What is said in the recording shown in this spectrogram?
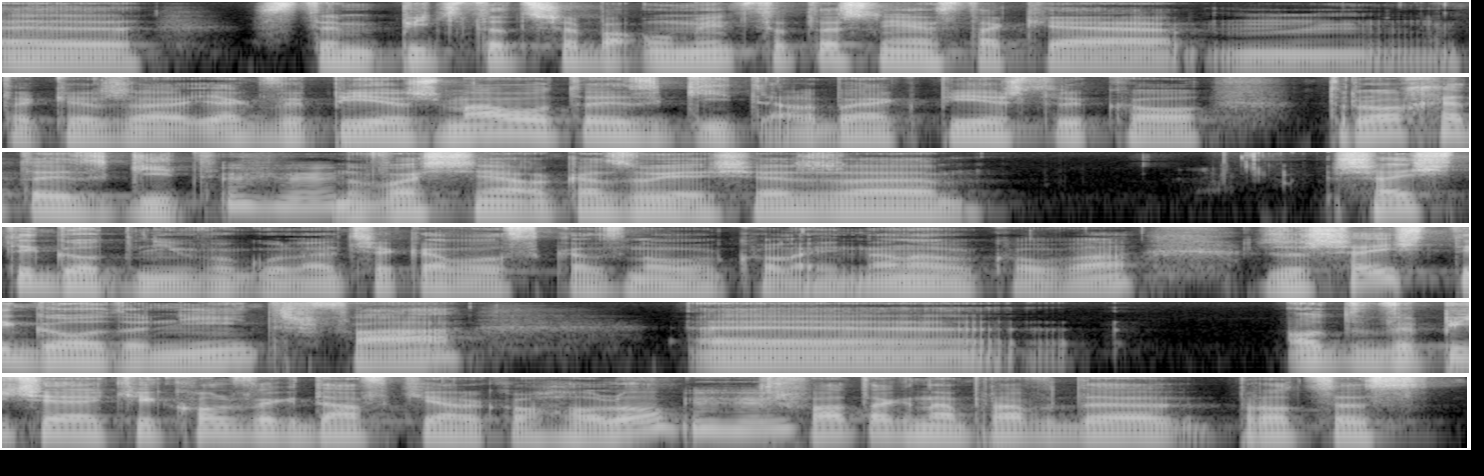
e, z tym pić to trzeba umieć, to też nie jest takie, mm, takie, że jak wypijesz mało, to jest git, albo jak pijesz tylko trochę, to jest git. Mhm. No właśnie okazuje się, że 6 tygodni w ogóle, ciekawostka znowu kolejna naukowa, że 6 tygodni trwa e, od wypicia jakiejkolwiek dawki alkoholu, mhm. trwa tak naprawdę proces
